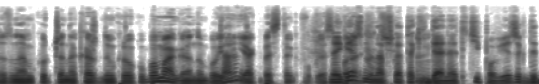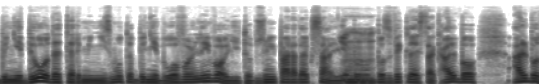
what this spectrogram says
No to nam kurczę na każdym kroku pomaga, no bo Tak? jak bez tego w ogóle No i wiesz, no na przykład taki Tak. Dennett ci powie, że gdyby nie było determinizmu, to by nie było wolnej woli. To brzmi paradoksalnie, bo, Mhm. bo zwykle jest tak, albo, albo,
